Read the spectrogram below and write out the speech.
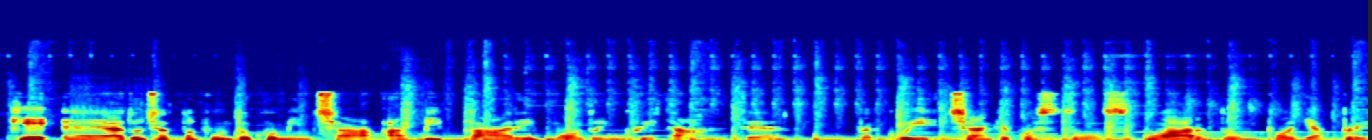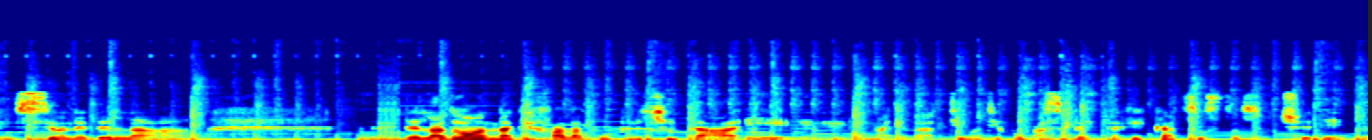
che eh, ad un certo punto comincia a bippare in modo inquietante, per cui c'è anche questo sguardo un po' di apprensione della, della donna che fa la pubblicità e rimane un attimo tipo aspetta che cazzo sta succedendo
